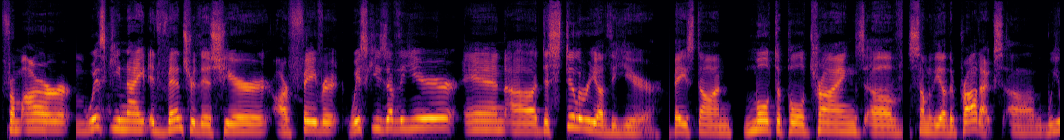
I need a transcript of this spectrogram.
from our whiskey night adventure this year our favorite whiskeys of the year and uh, distillery of the year based on multiple tryings of some of the other products. Um, we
